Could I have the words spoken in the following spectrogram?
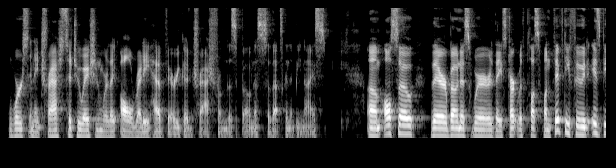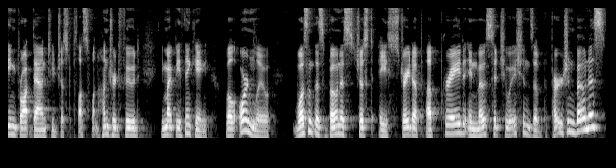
worse in a trash situation where they already have very good trash from this bonus. So that's going to be nice. Um, also, their bonus where they start with plus 150 food is being brought down to just plus 100 food. You might be thinking, well, Ornlu, wasn't this bonus just a straight up upgrade in most situations of the Persian bonus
